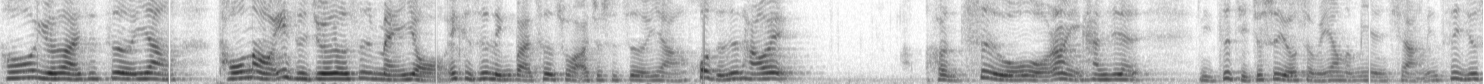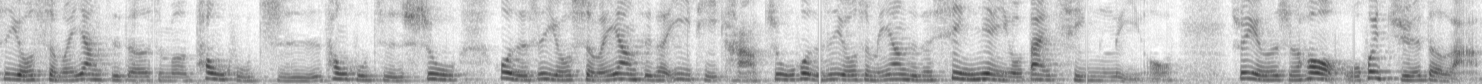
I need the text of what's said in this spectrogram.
哦，原来是这样，头脑一直觉得是没有，诶，可是灵摆测出来就是这样，或者是他会很赤裸裸让你看见。你自己就是有什么样的面相，你自己就是有什么样子的什么痛苦值、痛苦指数，或者是有什么样子的议题卡住，或者是有什么样子的信念有待清理哦。所以有的时候我会觉得啦，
